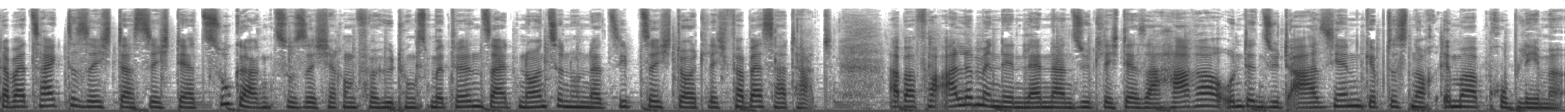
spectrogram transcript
Dabei zeigte sich, dass sich der Zugang zu sicheren Verhütungsmitteln seit 1970 deutlich verbessert hat. Aber vor allem in den Ländern südlich der Sahara und in Südasien gibt es noch immer Probleme.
